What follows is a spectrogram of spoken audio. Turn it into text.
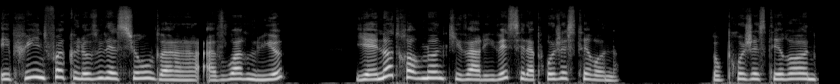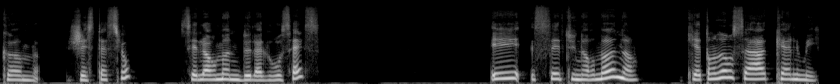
Et puis une fois que l'ovulation va avoir lieu, il y a une autre hormone qui va arriver, c'est la progestérone. Donc progestérone comme gestation, c'est l'hormone de la grossesse. Et c'est une hormone qui a tendance à calmer.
